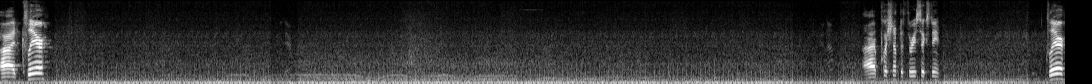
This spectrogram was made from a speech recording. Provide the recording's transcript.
Alright, clear. Alright, pushing up to 316. Clear.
